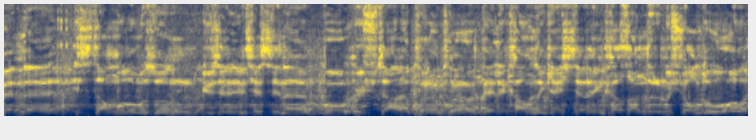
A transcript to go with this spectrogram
ben de İstanbul'umuzun güzel ilçesine bu üç tane pırıl pırıl delikanlı gençlerin kazandırmış olduğu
